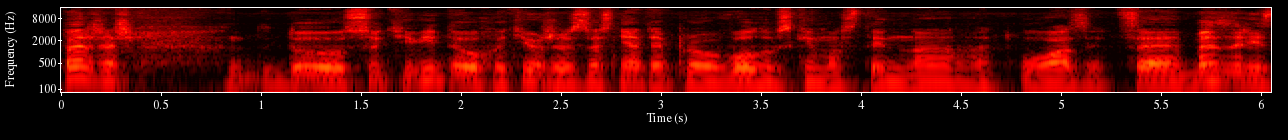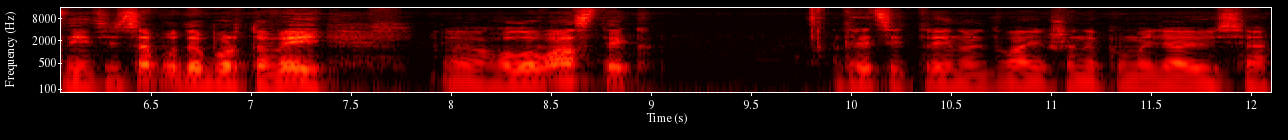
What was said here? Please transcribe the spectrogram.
Тепер же ж до суті відео хотів же засняти про Волговські мости на УАЗи. Це без різниці. Це буде бортовий е, головастик 3302, якщо не помиляюся.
